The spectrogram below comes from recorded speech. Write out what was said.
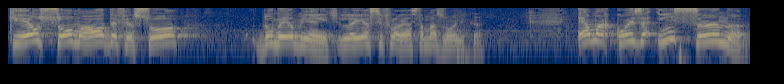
que eu sou o maior defensor do meio ambiente. Leia-se Floresta Amazônica. É uma coisa insana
